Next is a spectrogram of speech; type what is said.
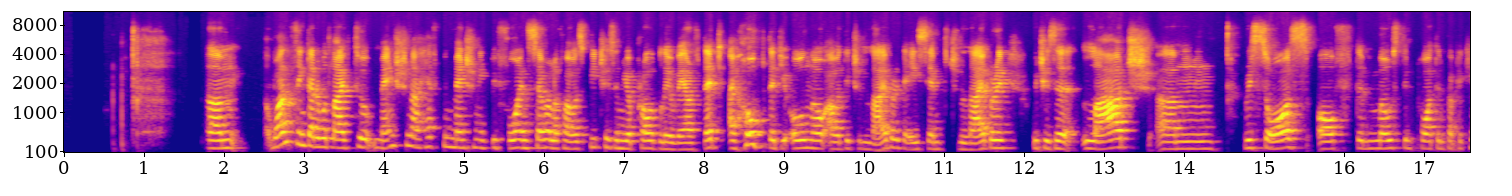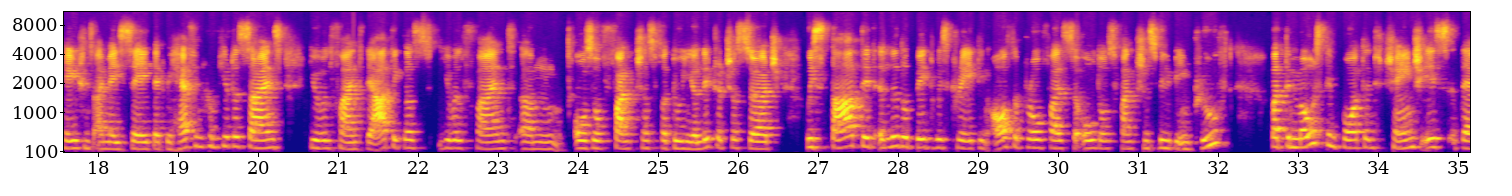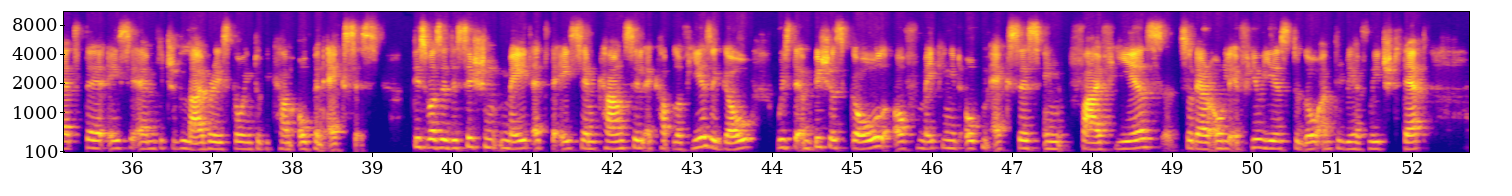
Um, one thing that I would like to mention, I have been mentioning it before in several of our speeches, and you're probably aware of that. I hope that you all know our digital library, the ACM Digital Library, which is a large um, resource of the most important publications, I may say, that we have in computer science. You will find the articles, you will find um, also functions for doing your literature search. We started a little bit with creating author profiles, so all those functions will be improved. But the most important change is that the ACM Digital Library is going to become open access. This was a decision made at the ACM Council a couple of years ago with the ambitious goal of making it open access in five years. So there are only a few years to go until we have reached that.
